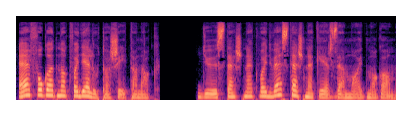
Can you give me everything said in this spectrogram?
elfogadnak vagy elutasítanak, győztesnek vagy vesztesnek érzem majd magam.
